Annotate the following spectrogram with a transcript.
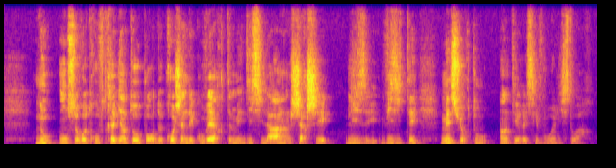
Nous, on se retrouve très bientôt pour de prochaines découvertes, mais d'ici là, cherchez, lisez, visitez, mais surtout, intéressez-vous à l'histoire.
